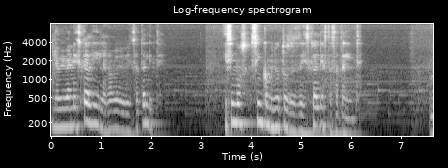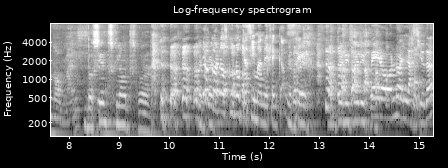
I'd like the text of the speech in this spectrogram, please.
Yo vivía en Iscali y la novia vivía en Satélite. Hicimos 5 minutos desde Iscali hasta Satélite. No más. 200 kilómetros por hora. En, Yo conozco uno que así maneja en en casa. en. Pero no en la ciudad,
